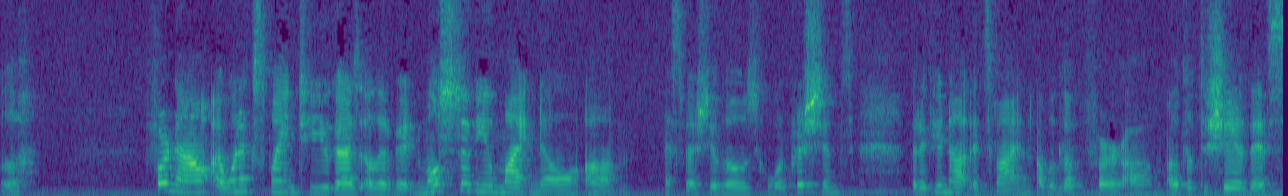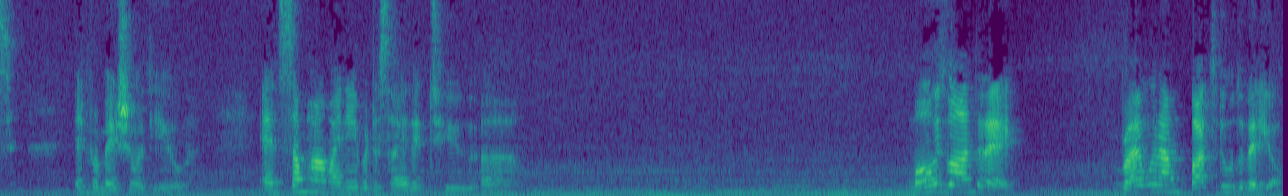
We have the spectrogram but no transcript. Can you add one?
ugh, for now I want to explain to you guys a little bit. Most of you might know um, especially of those who are Christians but if you're not it's fine. I would love for um, I would love to share this information with you. And somehow my neighbor decided to uh, mow his lawn today right when I'm about to do the video.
